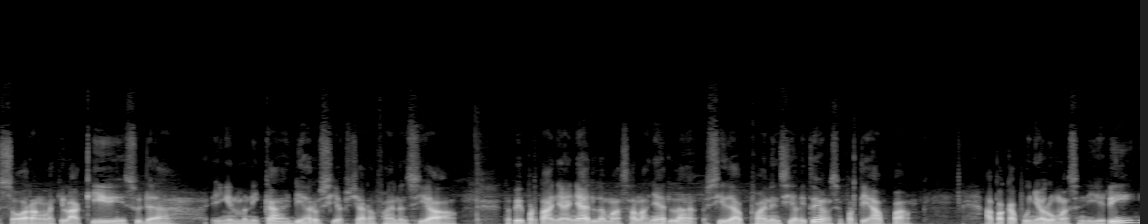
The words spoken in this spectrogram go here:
seorang laki-laki sudah ingin menikah dia harus siap secara finansial. Tapi pertanyaannya adalah masalahnya adalah siap finansial itu yang seperti apa apakah punya rumah sendiri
